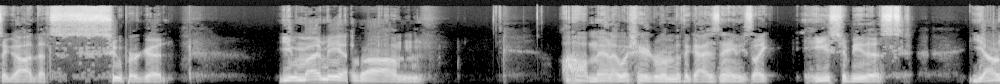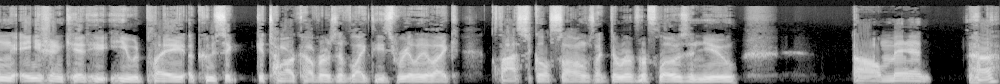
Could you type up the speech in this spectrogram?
to god that's super good. You remind me of um oh man i wish i could remember the guy's name. He's like he used to be this young asian kid. He, he would play acoustic guitar covers of like these really like classical songs like the river flows in you. Oh man. Huh?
